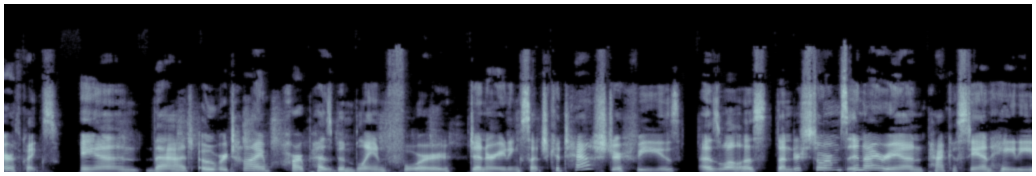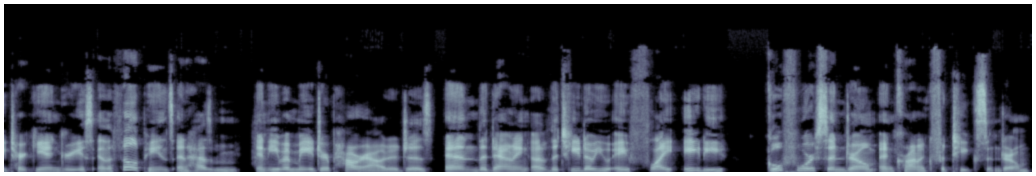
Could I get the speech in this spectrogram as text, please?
earthquakes. and that over time, HAARP has been blamed for generating such catastrophes, as well as thunderstorms in Iran, Pakistan, Haiti, Turkey, and Greece, and the Philippines, and has m- and even major power outages and the downing of the TWA Flight 80, Gulf War syndrome, and chronic fatigue syndrome.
